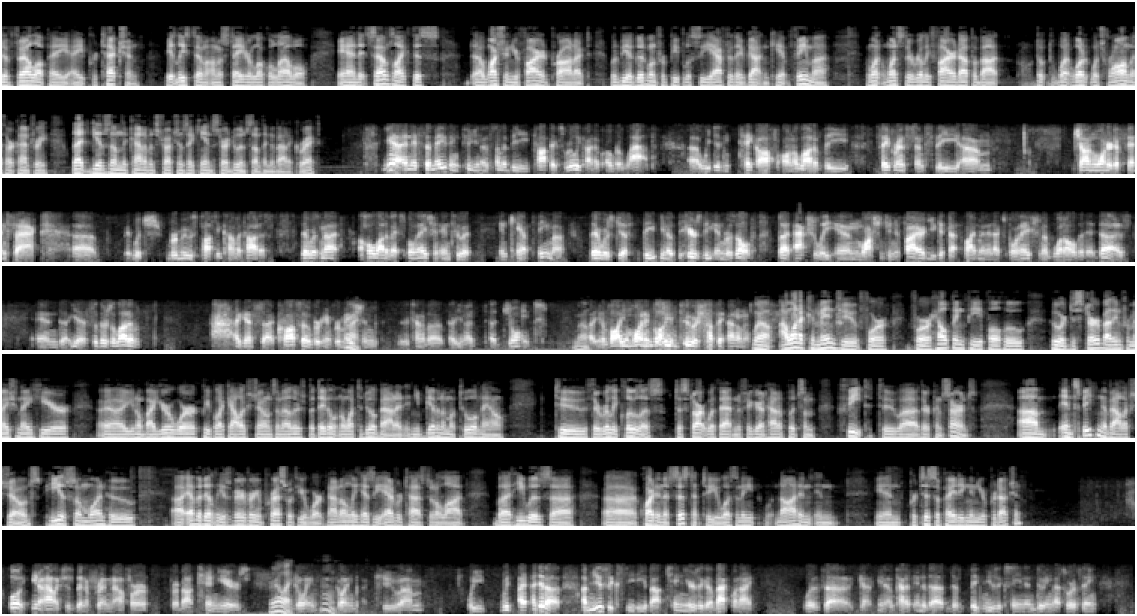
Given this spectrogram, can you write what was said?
develop a, a protection, at least on a state or local level, and it sounds like this uh, Washington You're Fired product would be a good one for people to see after they've gotten Camp FEMA. Once they're really fired up about what, what what's wrong with our country, that gives them the kind of instructions they can to start doing something about it. Correct? Yeah, and it's amazing too. You know, some of the topics really kind of overlap. Uh, we didn't take off on a lot of the, say, for instance, the um, John Warner Defense Act, uh, which removes posse comitatus there was not a whole lot of explanation into it in Camp FEMA, there was just the you know here's the end result. But actually, in Washington You're Fired, you get that five minute explanation of what all that it does, and uh, yeah, so there's a lot of I guess uh, crossover information. Right. Kind of a, a you know a joint well, uh, you know, volume one and volume two or something. I don't know. Well, I want to commend you for for helping people who who are disturbed by the information they hear, uh, you know, by your work, people like Alex Jones and others, but they don't know what to do about it, and you've given them a tool now to, if they're really clueless, to start with that and to figure out how to put some feet to uh, their concerns. Um, and speaking of Alex Jones, he is someone who uh, evidently is very, very impressed with your work. Not only has he advertised it a lot, but he was uh, uh, quite an assistant to you, wasn't he? Not in in in participating in your production. Well, you know, Alex has been a friend now for for about ten years. Really? Going hmm. going back to um, we we I, I did a a music CD about ten years ago, back when I was uh, got, you know kind of into the the big music scene and doing that sort of thing.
